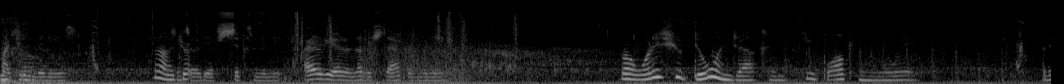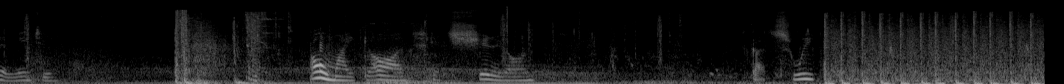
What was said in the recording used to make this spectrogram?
My two minis. No, Since I already have six minis. I already had another stack of minis. bro, what is you doing, Jackson? You keep blocking me away. I didn't mean to. Oh my god, just get shitted on. Got sweep.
